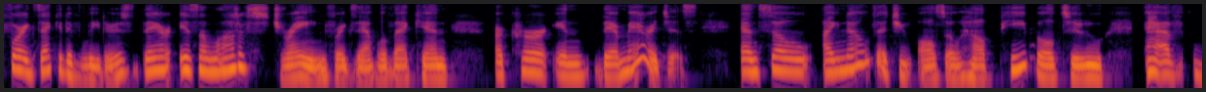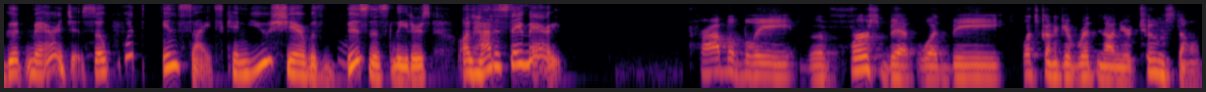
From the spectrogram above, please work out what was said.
for executive leaders, there is a lot of strain, for example, that can occur in their marriages. And so I know that you also help people to have good marriages. So, what insights can you share with business leaders on how to stay married? Probably the first bit would be what's going to get written on your tombstone.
